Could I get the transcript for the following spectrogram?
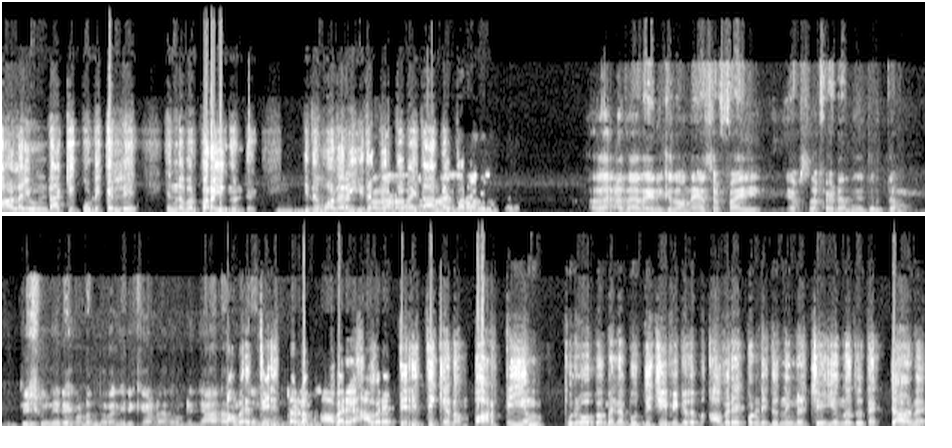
ആളെ ഉണ്ടാക്കി കൊടുക്കല്ലേ എന്നവർ പറയുന്നുണ്ട്. ഇത് വളരെ ഇത് കൃത്യമായി താങ്കൾ പറഞ്ഞു അത് അതായത് എനിക്ക് തോന്നുന്നത് S F I S F നേതൃത്വം ബുദ്ധിശൂന്യരെ കൊണ്ട് നിറഞ്ഞിരിക്കുകയാണ്. അതുകൊണ്ട് ഞാൻ അവരെ തിരുത്തണം. അവരെ അവരെ തിരുത്തിക്കണം. പാർട്ടിയും പുരോഗമന ബുദ്ധിജീവികളും അവരെ കൊണ്ട് ഇത് നിങ്ങൾ ചെയ്യുന്നത് തെറ്റാണ്.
